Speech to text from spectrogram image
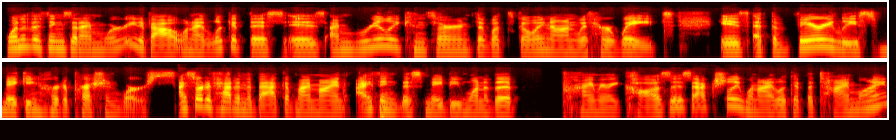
one of the things that I'm worried about when I look at this is is I'm really concerned that what's going on with her weight is at the very least making her depression worse. I sort of had in the back of my mind, I think this may be one of the primary causes actually when I look at the timeline.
